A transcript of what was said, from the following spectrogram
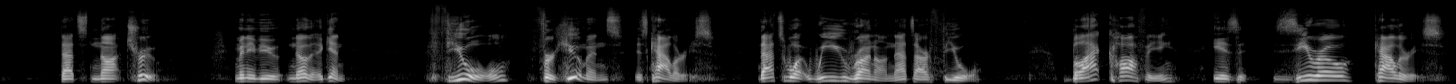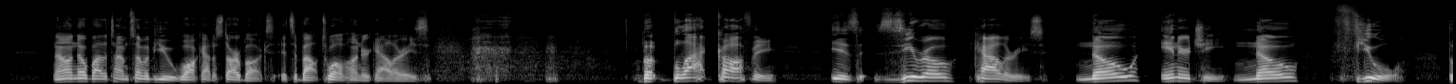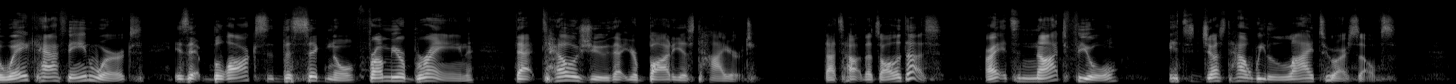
That's not true. Many of you know that. Again, fuel for humans is calories. That's what we run on, that's our fuel. Black coffee is zero calories. Now, I know by the time some of you walk out of Starbucks, it's about 1,200 calories. but black coffee is zero calories, no energy, no fuel. The way caffeine works is it blocks the signal from your brain that tells you that your body is tired. That's how that's all it does. All right? It's not fuel. It's just how we lie to ourselves.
